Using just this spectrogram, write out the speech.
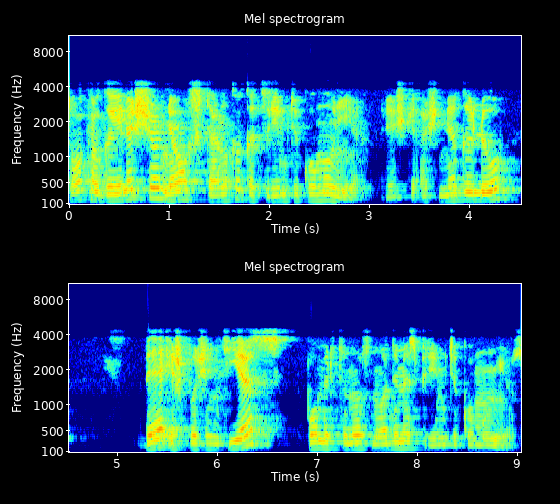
tokio gailesčio neužtenka, kad priimti komuniją. Reiškia, aš negaliu be išpažinties po mirtinos nuodėmės priimti komunijos.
